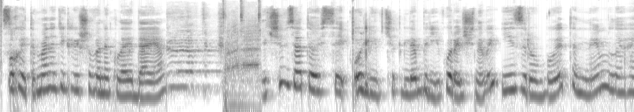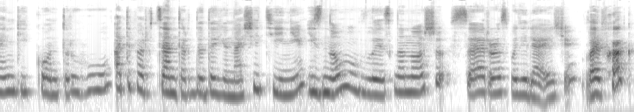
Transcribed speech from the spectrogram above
Слухайте, в мене тільки що виникла ідея. Якщо взяти ось цей олівчик для брів коричневий і зробити ним легенький контур губ, а тепер в центр додаю наші тіні і знову блиск наношу, все розподіляючи. Лайфхак.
